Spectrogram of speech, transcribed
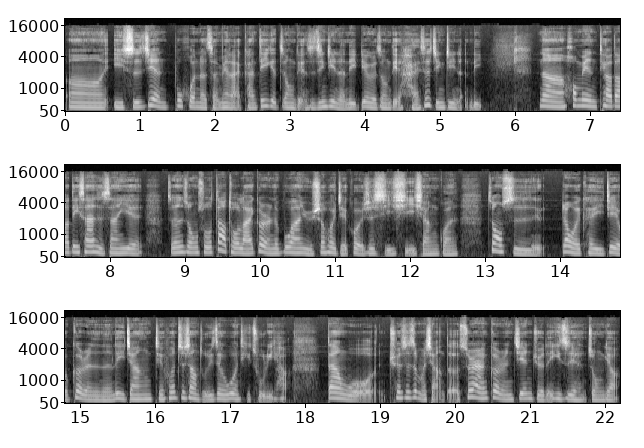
嗯、以实践不婚的层面来看，第一个重点是经济能力，第二个重点还是经济能力。那后面跳到第三十三页，曾松说到头来，个人的不安与社会结构也是息息相关，纵使。”认为可以借由个人的能力将结婚至上主义这个问题处理好，但我却是这么想的。虽然个人坚决的意志也很重要，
